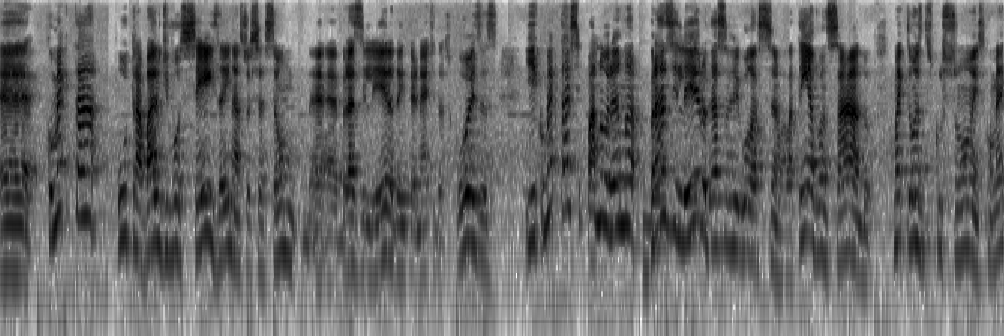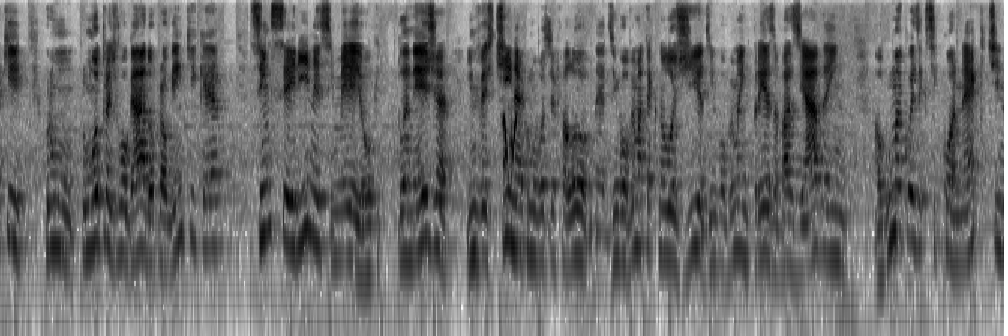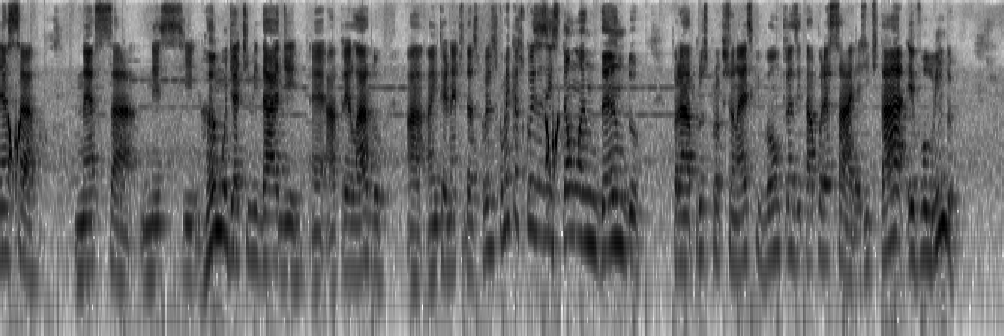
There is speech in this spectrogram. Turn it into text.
É, como é que está o trabalho de vocês aí na Associação é, Brasileira da Internet das Coisas? E como é que está esse panorama brasileiro dessa regulação? Ela tem avançado? Como é que estão as discussões? Como é que, para um, um outro advogado ou para alguém que quer se inserir nesse meio ou que planeja investir, né, como você falou, né, desenvolver uma tecnologia, desenvolver uma empresa baseada em alguma coisa que se conecte nessa, nessa, nesse ramo de atividade é, atrelado à, à internet das coisas, como é que as coisas estão andando para os profissionais que vão transitar por essa área? A gente está evoluindo?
